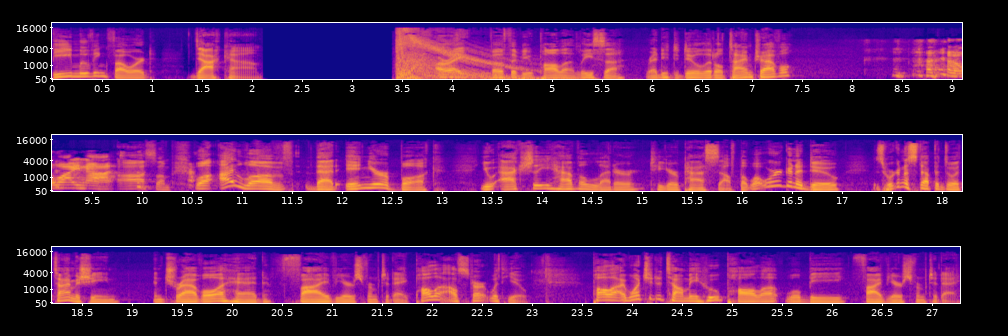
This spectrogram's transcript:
bemovingforward.com. All right, both of you, Paula, Lisa, ready to do a little time travel? Why not? awesome. Well, I love that in your book, you actually have a letter to your past self. But what we're going to do is we're going to step into a time machine and travel ahead five years from today. Paula, I'll start with you. Paula, I want you to tell me who Paula will be five years from today.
